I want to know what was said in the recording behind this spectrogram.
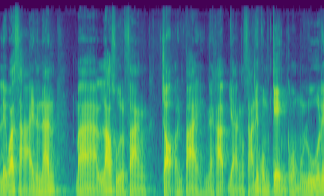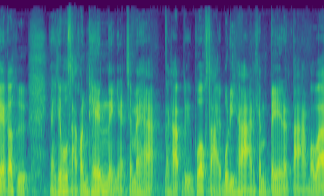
เรียกว่าสายนั้นมาเล่าสู่กันฟังเจาะกันไปนะครับอย่างสายที่ผมเก่งผมรู้เนี่ยก็คืออย่างเช่นพวกสายคอนเทนต์อย่างเงี้ยใช่ไหมฮะนะครับหรือพวกสายบริหารแคมเปญต่างๆ เพราะว่า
